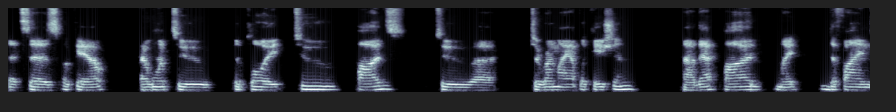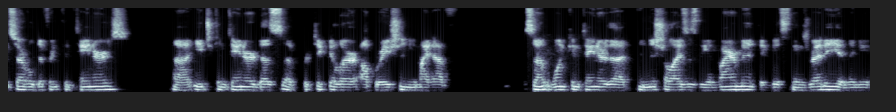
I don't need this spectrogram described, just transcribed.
that says, okay, I, I want to deploy two pods to, uh, to run my application. Uh, that pod might define several different containers uh, each container does a particular operation. You might have some one container that initializes the environment and gets things ready, and then you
